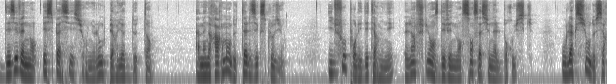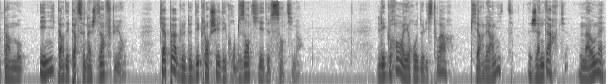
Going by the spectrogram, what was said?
Des événements espacés sur une longue période de temps amènent rarement de telles explosions. Il faut pour les déterminer l'influence d'événements sensationnels brusques ou l'action de certains mots émis par des personnages influents, capables de déclencher des groupes entiers de sentiments. Les grands héros de l'histoire, Pierre l'Ermite, Jeanne d'Arc, Mahomet,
